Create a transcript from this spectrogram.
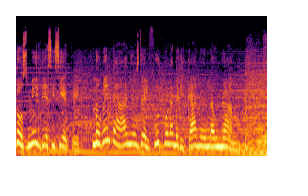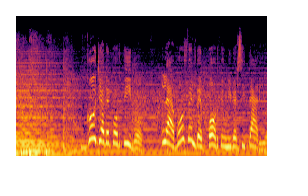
...2017... ...90 años del fútbol americano en la UNAM. Goya Deportivo... ...la voz del deporte universitario.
